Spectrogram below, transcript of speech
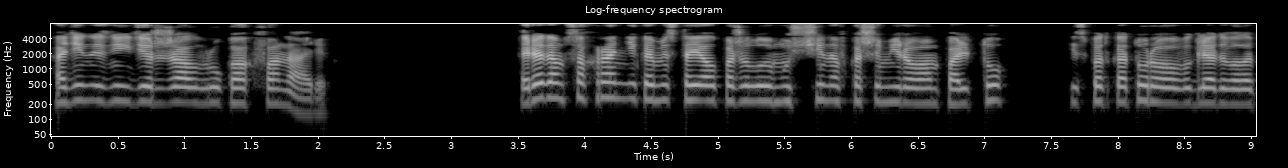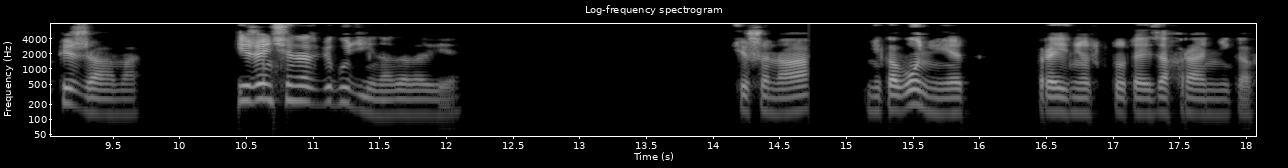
Один из них держал в руках фонарик. Рядом с охранниками стоял пожилой мужчина в кашемировом пальто, из-под которого выглядывала пижама, и женщина с бегуди на голове. «Тишина, никого нет», — произнес кто-то из охранников.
